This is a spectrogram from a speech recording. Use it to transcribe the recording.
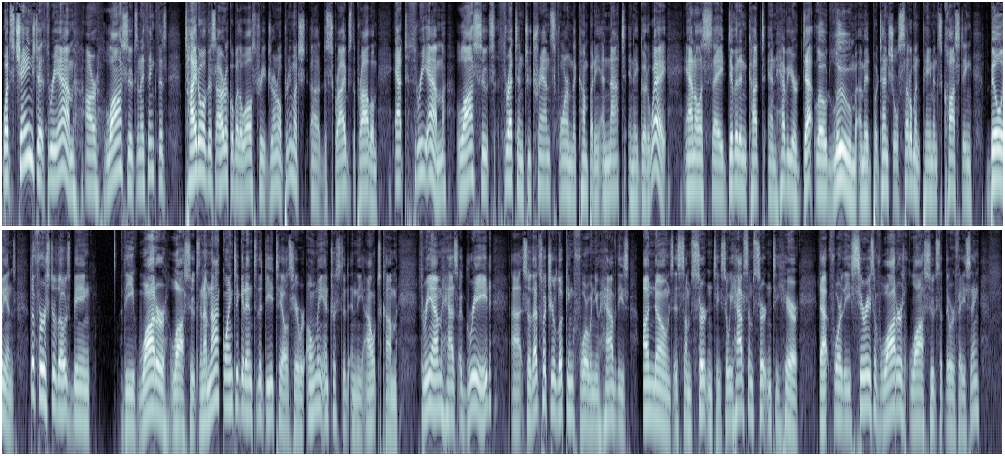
What's changed at 3M are lawsuits, and I think this title of this article by the Wall Street Journal pretty much uh, describes the problem. At 3M, lawsuits threaten to transform the company and not in a good way. Analysts say dividend cut and heavier debt load loom amid potential settlement payments costing billions. The first of those being the water lawsuits. And I'm not going to get into the details here. We're only interested in the outcome. 3M has agreed. Uh, so that's what you're looking for when you have these unknowns is some certainty. So we have some certainty here that for the series of water lawsuits that they were facing,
